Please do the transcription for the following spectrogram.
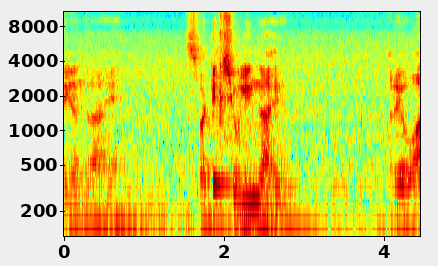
श्रीयंत्र आहे. स्फटिक शिवलिंग आहे. अरे वा.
